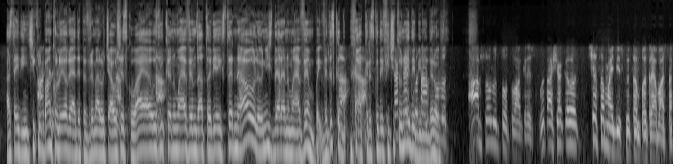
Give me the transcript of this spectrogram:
10%. Asta e din ciclul bancului ăluia de pe vremea lui Ceaușescu. Aia auzit că nu mai avem datorie externe. Aoleu, nici de alea nu mai avem. Păi vedeți că a crescut deficitul, Și a nu e de crescut bine, e de rău. absolut, absolut totul a crescut, așa că ce să mai discutăm pe treaba asta?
